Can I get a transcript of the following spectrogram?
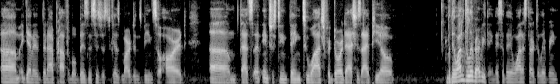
um, again, they're, they're, not profitable businesses just because margins being so hard. Um, that's an interesting thing to watch for DoorDash's IPO. But they want to deliver everything. They said they want to start delivering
